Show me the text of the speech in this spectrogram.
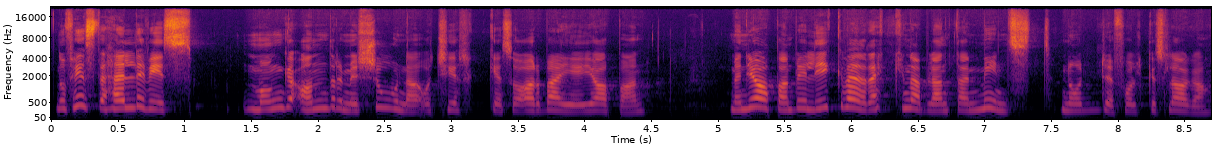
Nå fins det heldigvis mange andre misjoner og kirker som arbeider i Japan, men Japan blir likevel regna blant de minst nådde folkeslagene.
